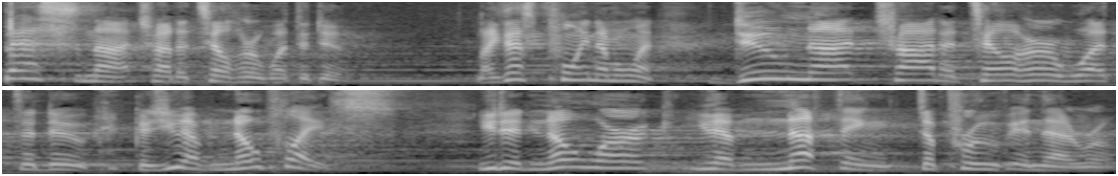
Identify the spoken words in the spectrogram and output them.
best not try to tell her what to do. Like that's point number one. Do not try to tell her what to do because you have no place you did no work. You have nothing to prove in that room.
